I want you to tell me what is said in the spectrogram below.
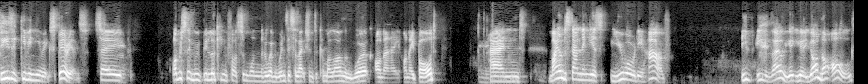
these are giving you experience. So obviously we've been looking for someone, whoever wins this election, to come along and work on a on a board. And my understanding is you already have, even, though you, you're not old,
